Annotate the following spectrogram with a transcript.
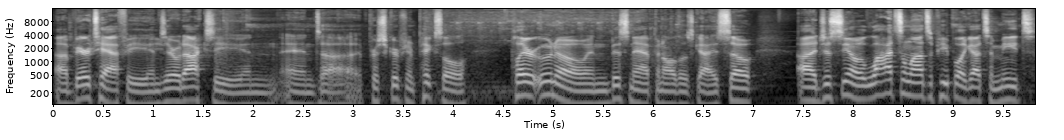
uh, BaerTaffy and Zero Doxy and and uh, Prescription Pixel, Player Uno and Bisnap and all those guys. So uh, just you know, lots and lots of people I got to meet,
